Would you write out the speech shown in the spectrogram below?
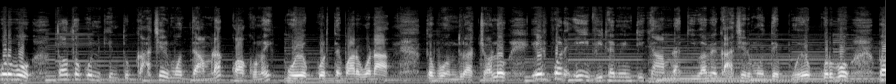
করব, ততক্ষণ কিন্তু গাছের মধ্যে আমরা কখনোই প্রয়োগ করতে পারব না। তো বন্ধুরা, চলো, এরপর এই ভিটামিনটিকে আমরা কীভাবে গাছের মধ্যে প্রয়োগ করব বা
